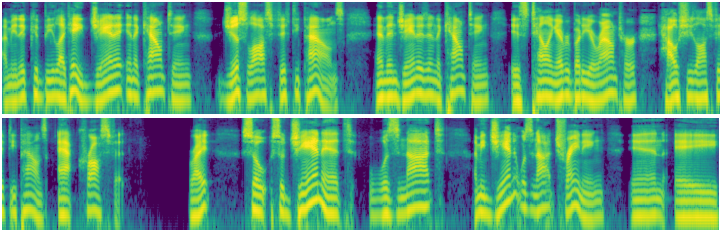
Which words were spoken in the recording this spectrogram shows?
I mean, it could be like, hey, Janet in accounting just lost 50 pounds. And then Janet in accounting is telling everybody around her how she lost 50 pounds at CrossFit. Right? So so Janet was not I mean Janet was not training in a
